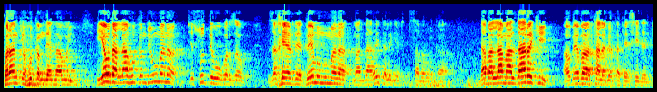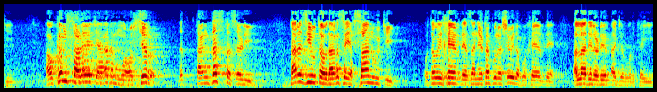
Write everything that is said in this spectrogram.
قران کې حکم دی الله وایي یو د الله حکم دی ومنه چې سود دی وغورځاو زه خیر دې دویم مومنه مالداري ته لګي صبر وکا دا به الله مالدار کی او به به طالب ته پیسې درکې او کم سړی چې هغه د معسر د تنگ دست سړی قرض یو ته داغه سه احسان وکي او ته وی خیر دې زنیټه پوره شوی ده خو خیر دې الله دې لړیر اجر ورکړي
